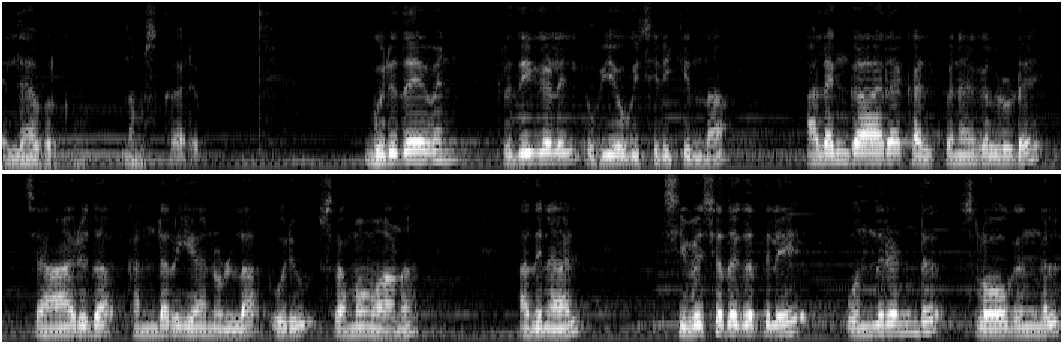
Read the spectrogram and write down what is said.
എല്ലാവർക്കും നമസ്കാരം. ഗുരുദേവൻ കൃതികളിൽ ഉപയോഗിച്ചിരിക്കുന്ന അലങ്കാര കൽപ്പനകളുടെ ചാരുത കണ്ടറിയാനുള്ള ഒരു ശ്രമമാണ്. അതിനാൽ ശിവശതകത്തിലെ ഒന്ന് രണ്ട് ശ്ലോകങ്ങൾ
